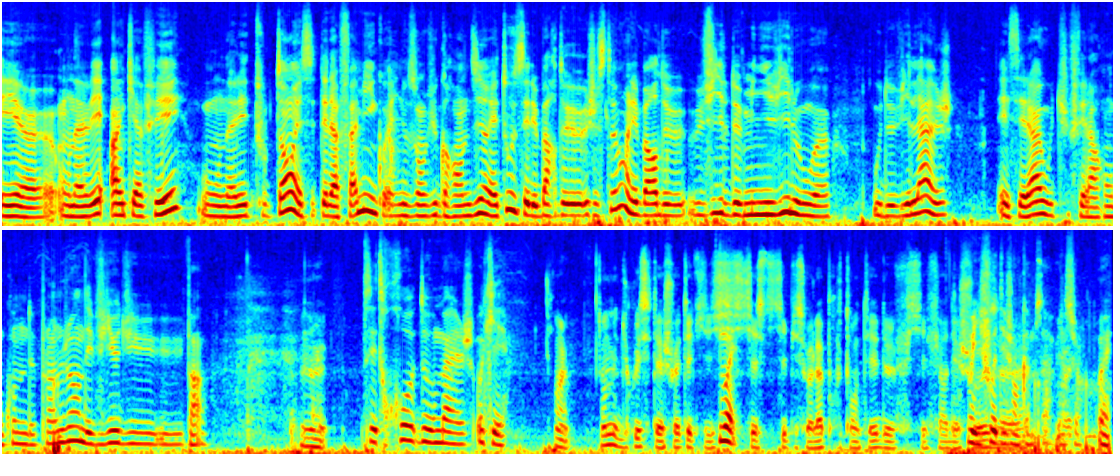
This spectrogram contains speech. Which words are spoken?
Et euh, on avait un café où on allait tout le temps et c'était la famille quoi. Ils nous ont vu grandir et tout. C'est les bars de justement les bars de ville, de mini-ville ou, euh, ou de village. Et c'est là où tu fais la rencontre de plein de gens, des vieux du. Enfin, Ouais. c'est trop dommage. Ok. Non, mais du coup, c'était chouette et qu'ils Ouais. soient là pour tenter de faire des choses. Oui, il faut des euh, gens comme ça, bien ouais. sûr. Ouais.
